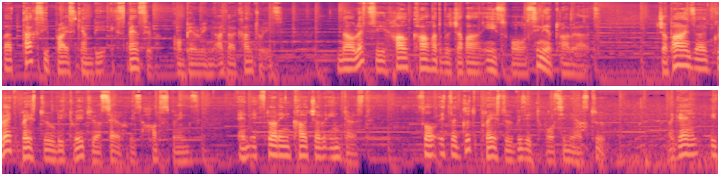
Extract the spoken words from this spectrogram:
but taxi price can be expensive comparing other countries. Now let's see how comfortable Japan is for senior travelers. Japan is a great place to retreat yourself with hot springs and exploring cultural interest. So it's a good place to visit for seniors too. Again, it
